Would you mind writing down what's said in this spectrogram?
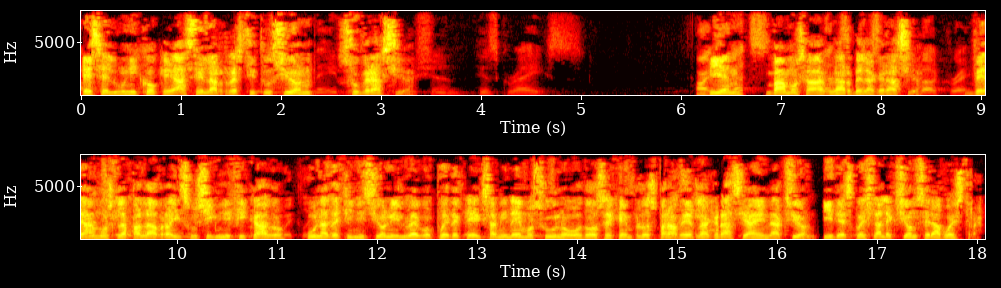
Es el único que hace la restitución, su gracia. Bien, vamos a hablar de la gracia. Veamos la palabra y su significado, una definición y luego puede que examinemos uno o dos ejemplos para ver la gracia en acción, y después la lección será vuestra.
